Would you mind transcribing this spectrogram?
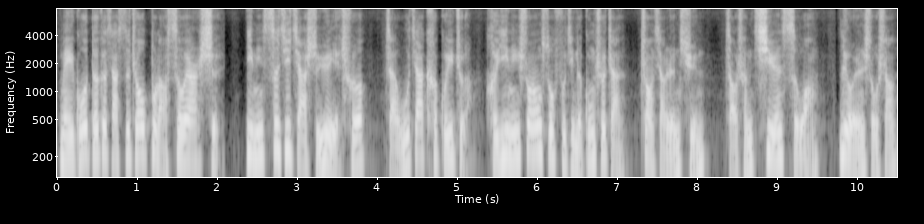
美国德克萨斯州布劳斯维尔市一名司机驾驶越野车，在无家可归者和伊林收容所附近的公车站撞向人群，造成七人死亡，六人受伤，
